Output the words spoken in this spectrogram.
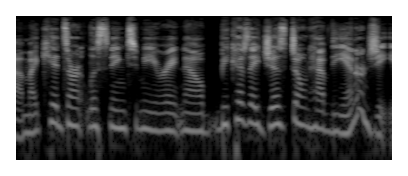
Uh, my kids aren't listening to me right now because they just don't have the energy.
